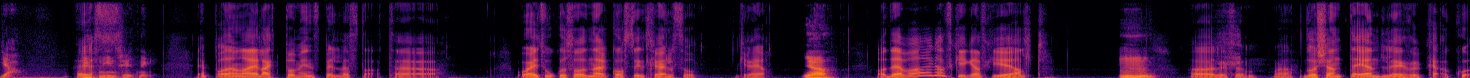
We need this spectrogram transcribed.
ja. Liten Yes. innskytning. Jepp, og den har jeg lagt på min spilleliste Og jeg tok også den der Kåss til kvelds-greia. Ja. Og det var ganske, ganske gøyalt. Mhm. Og liksom, ja. Da skjønte jeg endelig liksom, hva,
